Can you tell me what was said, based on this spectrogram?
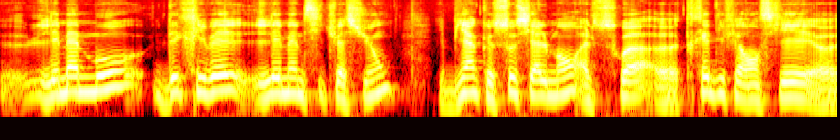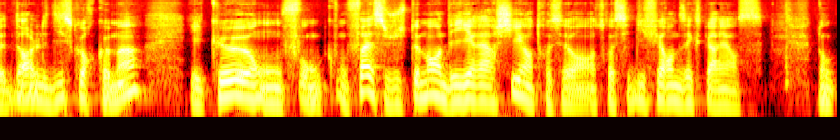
les mêmes mots décrivaient les mêmes situations, bien que socialement elles soient très différenciées dans le discours commun, et qu'on on fasse justement des hiérarchies entre ces, différentes expériences. Donc,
